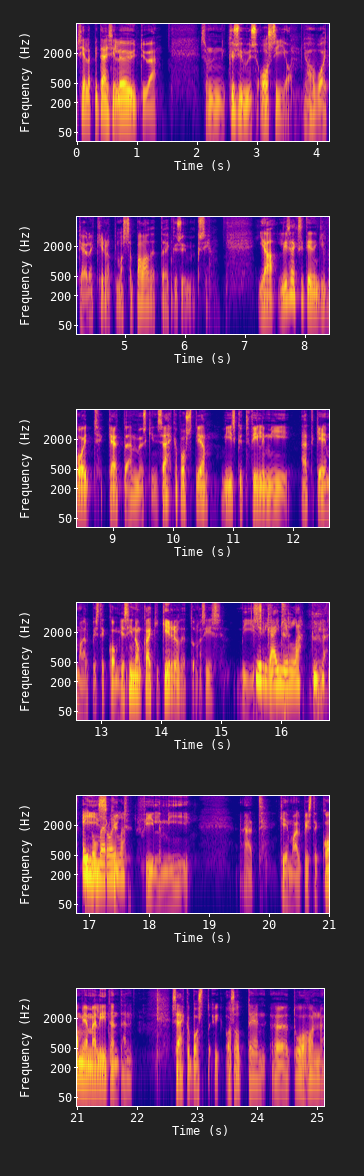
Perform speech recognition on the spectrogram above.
siellä pitäisi löytyä sun kysymysosio, johon voit käydä kirjoittamassa palautetta ja kysymyksiä. Ja lisäksi tietenkin voit käyttää myöskin sähköpostia 50filmi at gmail.com ja siinä on kaikki kirjoitettuna siis 50. Kirjaimilla. Kyllä, Ei numeroilla. filmi at gmail.com ja mä liitän tämän sähköpostiosoitteen ö, tuohon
